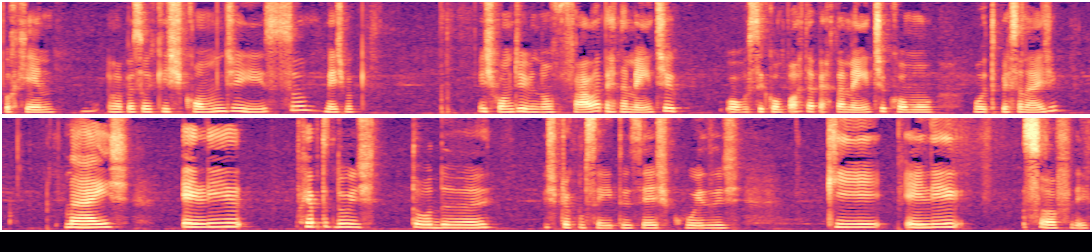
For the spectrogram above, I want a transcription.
Porque é uma pessoa que esconde isso, mesmo que esconde, não fala abertamente ou se comporta abertamente como outro personagem, mas ele reproduz todos os preconceitos e as coisas que ele sofre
